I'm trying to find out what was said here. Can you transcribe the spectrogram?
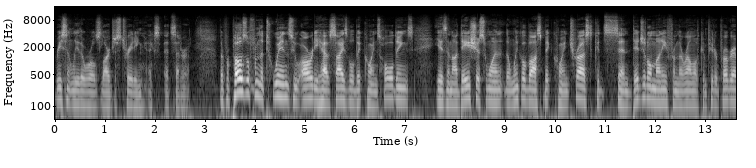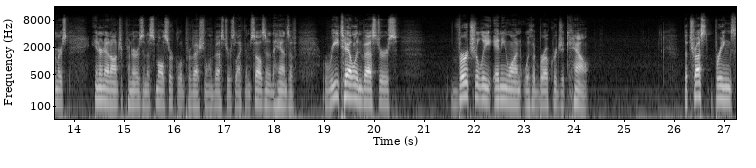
Recently, the world's largest trading, etc. The proposal from the twins, who already have sizable Bitcoins holdings, is an audacious one. The Winklevoss Bitcoin Trust could send digital money from the realm of computer programmers, internet entrepreneurs, and a small circle of professional investors like themselves into the hands of retail investors, virtually anyone with a brokerage account. The trust brings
